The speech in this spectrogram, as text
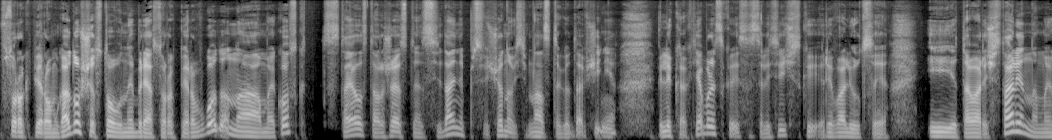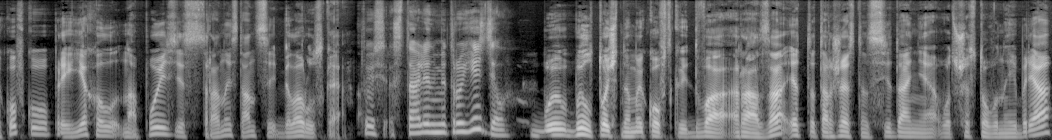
в 41 году, 6 ноября 41 года на Маяковской состоялось торжественное заседание, посвященное 18-й годовщине Великой Октябрьской социалистической революции. И товарищ Сталин на Маяковку приехал на поезде со стороны станции Белорусская. То есть Сталин в метро ездил? Был, был точно Маяковской два раза. Это торжественное заседание вот 6 ноября,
